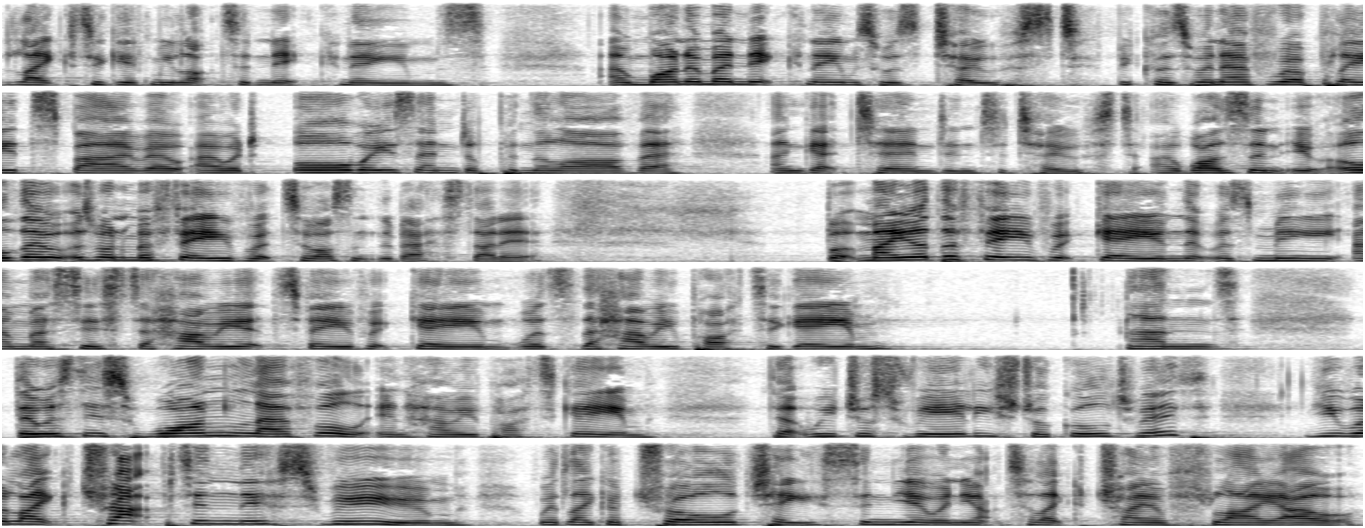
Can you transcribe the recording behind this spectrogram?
like to give me lots of nicknames. And one of my nicknames was Toast, because whenever I played Spyro, I would always end up in the lava and get turned into toast. I wasn't, although it was one of my favourites, I wasn't the best at it. But my other favourite game that was me and my sister Harriet's favourite game was the Harry Potter game. And there was this one level in Harry Potter game that we just really struggled with. You were like trapped in this room with like a troll chasing you, and you had to like try and fly out.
